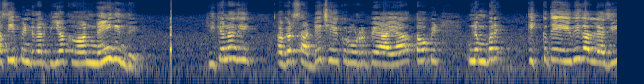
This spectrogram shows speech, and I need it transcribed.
ਅਸੀਂ ਪਿੰਡ ਦਾ ਰੁਪਿਆ ਖਾਣ ਨਹੀਂ ਦਿੰਦੇ। ਠੀਕ ਹੈ ਨਾ ਜੀ? ਅਗਰ 6.5 ਕਰੋੜ ਰੁਪਏ ਆਇਆ ਤਾਂ ਉਹ ਨੰਬਰ 1 ਤੇ ਇਹ ਵੀ ਗੱਲ ਹੈ ਜੀ,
